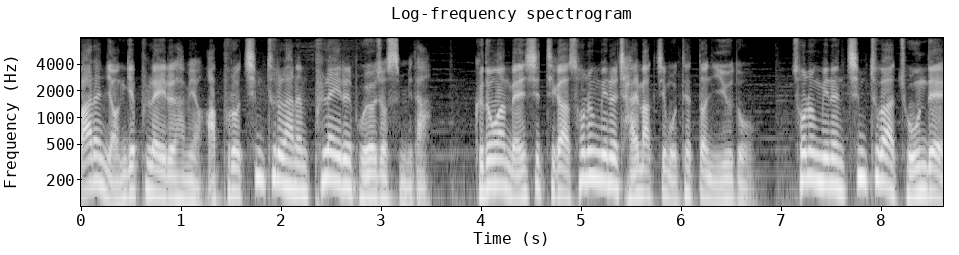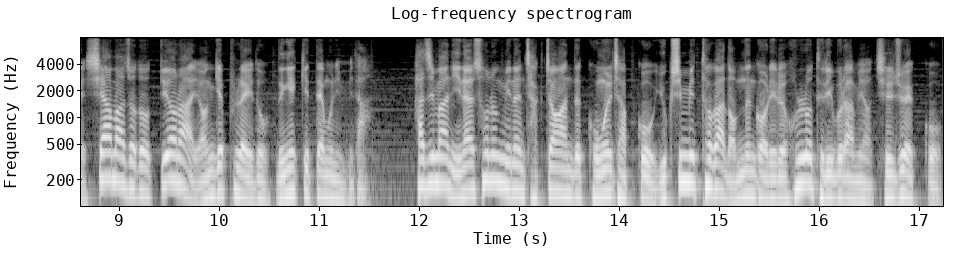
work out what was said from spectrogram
빠른 연계 플레이를 하며 앞으로 침투를 하는 플레이를 보여줬습니다. 그동안 맨시티가 손흥민을 잘 막지 못했던 이유도 손흥민은 침투가 좋은데 시야마저도 뛰어나 연계 플레이도 능했기 때문입니다. 하지만 이날 손흥민은 작정한 듯 공을 잡고 60m가 넘는 거리를 홀로 드리블하며 질주했고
